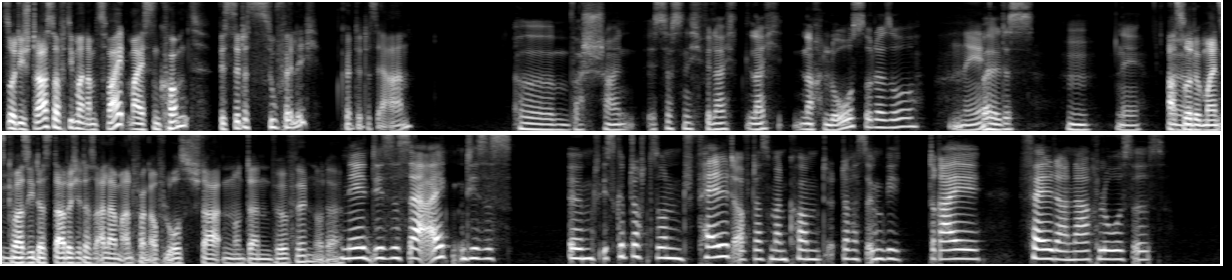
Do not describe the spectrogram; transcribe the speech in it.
So, die Straße, auf die man am zweitmeisten kommt, wisst ihr das zufällig? Könnt ihr das erahnen? Ähm, wahrscheinlich, ist das nicht vielleicht gleich nach los oder so? Nee. Weil das, hm, nee. Achso, Äh, du meinst hm. quasi, dass dadurch, dass alle am Anfang auf Los starten und dann würfeln, oder? Nee, dieses Ereignis, dieses irgendwie, es gibt doch so ein Feld, auf das man kommt, da was irgendwie drei Felder nach los ist,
